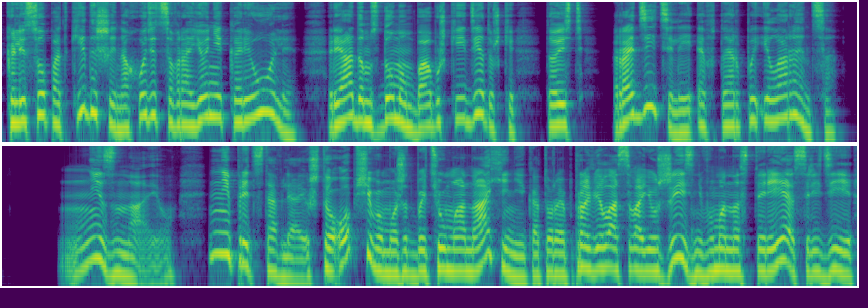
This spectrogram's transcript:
Колесо подкидышей находится в районе Кариоли, рядом с домом бабушки и дедушки, то есть родителей Эфтерпы и Лоренца. «Не знаю. Не представляю, что общего может быть у монахини, которая провела свою жизнь в монастыре среди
